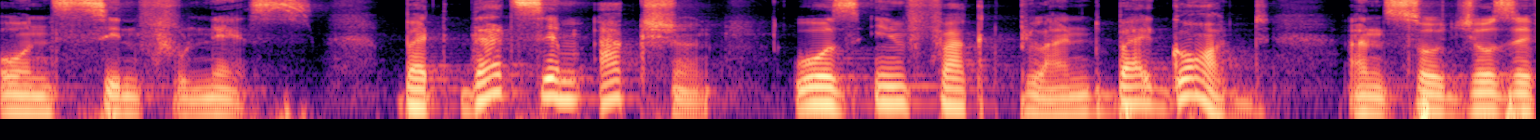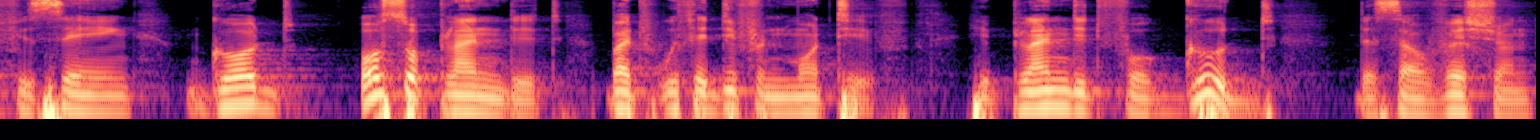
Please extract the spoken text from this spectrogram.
own sinfulness. But that same action was in fact planned by God. And so Joseph is saying God also planned it, but with a different motive. He planned it for good, the salvation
